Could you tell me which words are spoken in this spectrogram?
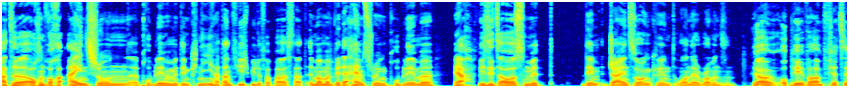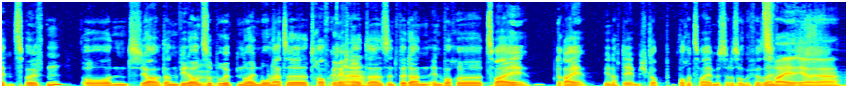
Hatte auch in Woche 1 schon äh, Probleme mit dem Knie. Hat dann vier Spiele verpasst. Hat immer mal wieder Hamstring-Probleme. Ja, wie sieht's aus mit dem Giants-Sorgenkind Wanda Robinson? Ja, OP war am 14.12. Und ja, dann wieder unsere mhm. berühmten neun Monate draufgerechnet. Ja. Da sind wir dann in Woche zwei, drei, je nachdem. Ich glaube, Woche zwei müsste das ungefähr sein. Zwei eher,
